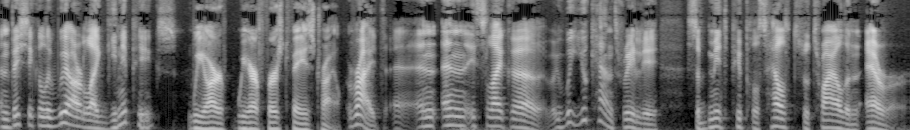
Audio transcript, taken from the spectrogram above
And basically, we are like guinea pigs We are we are first phase trial. Right, and and it's like uh, we, you can't really submit people's health to trial and error.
